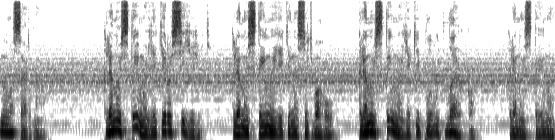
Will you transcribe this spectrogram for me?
милосердного. Клянусь тими, які розсіюють, клянусь тими, які несуть вагу, клянусь тими, які пливуть легко, клянусь тими,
